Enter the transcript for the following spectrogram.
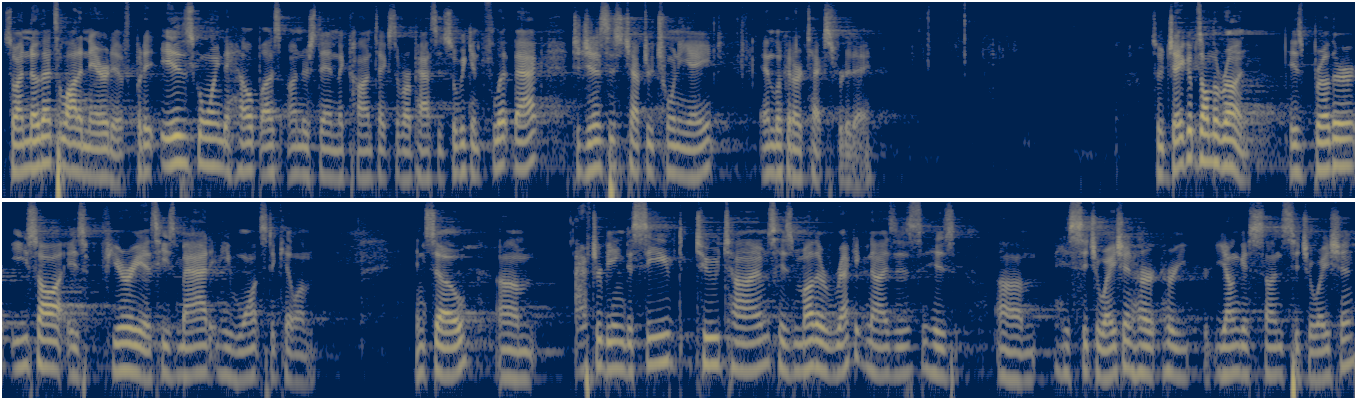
So I know that's a lot of narrative, but it is going to help us understand the context of our passage. So we can flip back to Genesis chapter 28 and look at our text for today. So Jacob's on the run. His brother Esau is furious. He's mad and he wants to kill him. And so um, after being deceived two times, his mother recognizes his, um, his situation, her, her youngest son's situation.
